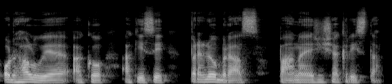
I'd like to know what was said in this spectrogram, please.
odhaluje ako akýsi predobraz pána Ježiša Krista.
